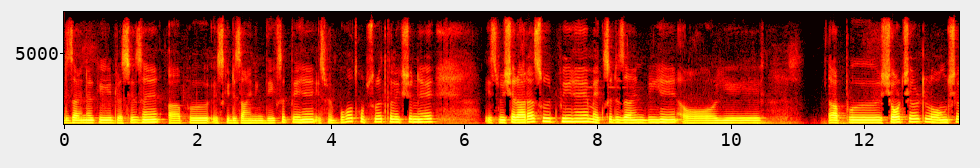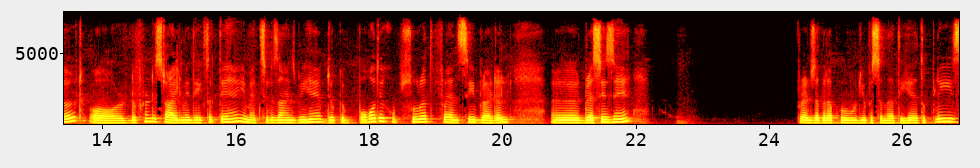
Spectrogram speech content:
डिज़ाइनर के ड्रेसेस हैं। आप इसकी डिज़ाइनिंग देख सकते हैं। इसमें बहुत खूबसूरत कलेक्शन है। इसमें शरारा सूट भी हैं, मैक्सी डिज़ाइन भी हैं और ये आप शॉर्ट शर्ट लॉन्ग शर्ट और डिफरेंट स्टाइल में देख सकते हैं। ये मैक्सी डिज़ाइन भी हैं, जो कि बहुत ही खूबसूरत फैंसी ब्राइडल ड्रेसेस हैं। फ्रेंड्स अगर आपको वीडियो पसंद आती है तो प्लीज़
